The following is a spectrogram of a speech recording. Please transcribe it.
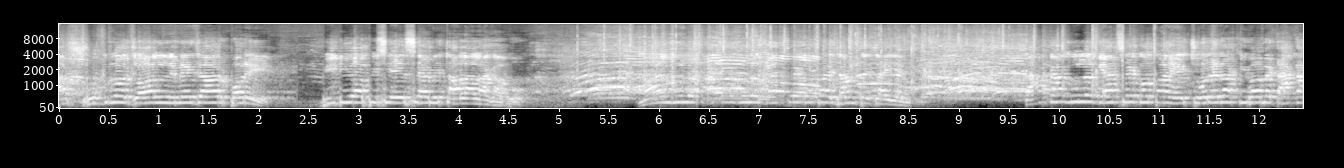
আর শুকনো জল নেমে যাওয়ার পরে বিডিও অফিসে এসে আমি তালা লাগাবো। মালগুলো, টাকাগুলো গেছে জানতে চাই আমি। টাকাগুলো গেছে কোথায়? এই চোরেরা কীভাবে টাকা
